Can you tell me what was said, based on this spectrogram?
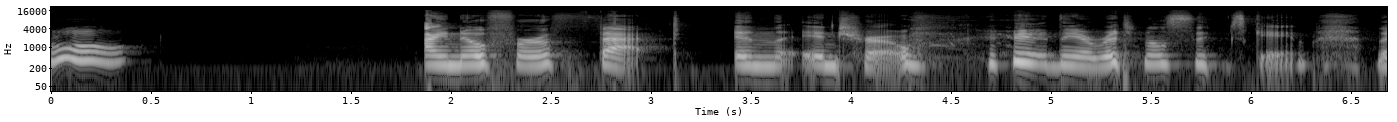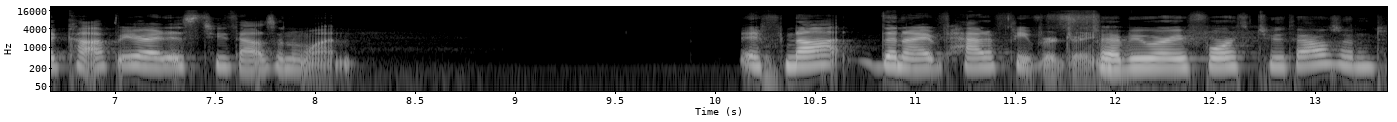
Oh. I know for a fact in the intro, in the original Sims game, the copyright is 2001. If not, then I've had a fever dream. February 4th, 2000.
